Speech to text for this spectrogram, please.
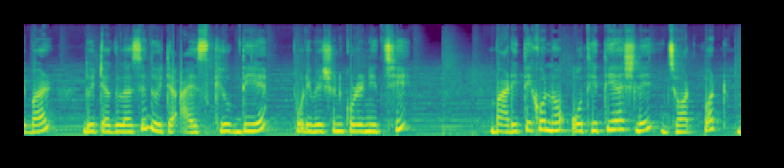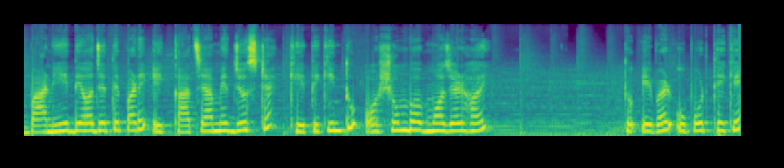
এবার দুইটা গ্লাসে দুইটা আইস কিউব দিয়ে পরিবেশন করে নিচ্ছি। বাড়িতে কোনো অতিথি আসলে ঝটপট বানিয়ে দেওয়া যেতে পারে এই কাঁচা আমের জুসটা, খেতে কিন্তু অসম্ভব মজার হয়। তো এবার উপর থেকে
